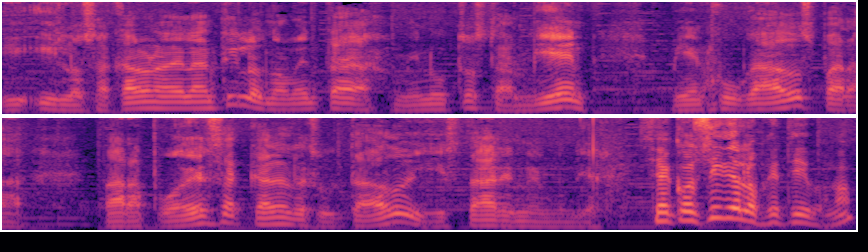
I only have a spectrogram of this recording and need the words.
y, y lo sacaron adelante y los 90 minutos también bien jugados para para poder sacar el resultado y estar en el mundial. Se consigue el objetivo, ¿no?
